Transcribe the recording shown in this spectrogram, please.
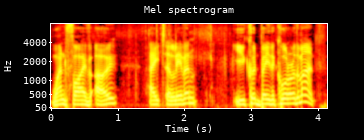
150 811. You could be the caller of the month.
